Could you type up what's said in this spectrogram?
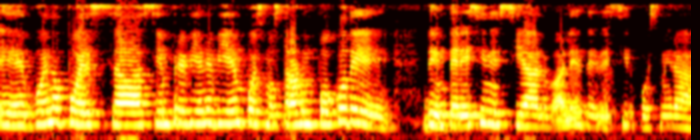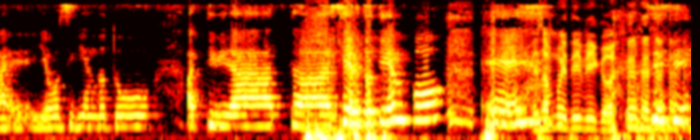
Eh, bueno, pues uh, siempre viene bien pues mostrar un poco de, de interés inicial, ¿vale? De decir, pues mira, eh, llevo siguiendo tu actividad uh, cierto tiempo. Eh, Eso es muy típico. sí, sí,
